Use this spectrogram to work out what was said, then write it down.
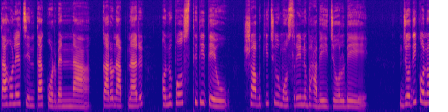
তাহলে চিন্তা করবেন না, কারণ আপনার অনুপস্থিতিতেও সব কিছু মসৃণভাবেই চলবে। যদি কোনো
